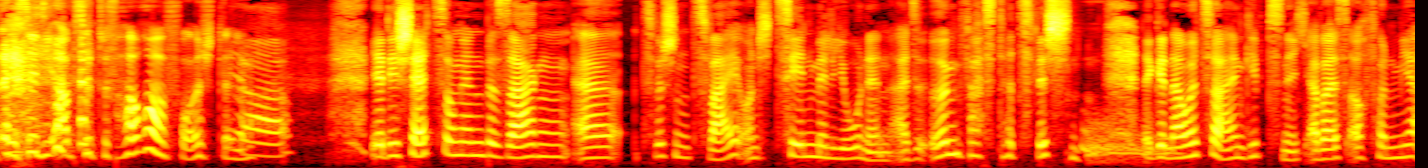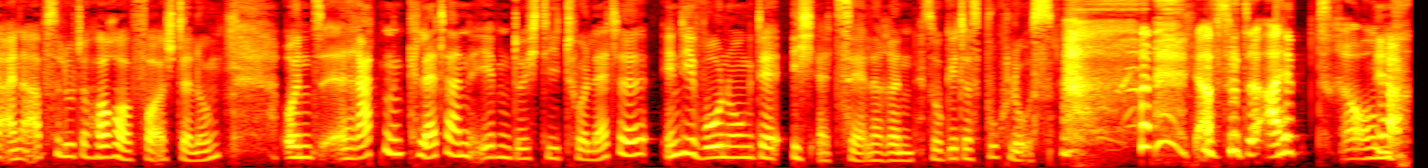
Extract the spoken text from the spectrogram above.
Das ist ja die absolute Horrorvorstellung. Ja. Ja, die Schätzungen besagen äh, zwischen zwei und zehn Millionen, also irgendwas dazwischen. Uh. Eine genaue Zahlen gibt's nicht, aber ist auch von mir eine absolute Horrorvorstellung. Und Ratten klettern eben durch die Toilette in die Wohnung der Ich-Erzählerin. So geht das Buch los. der absolute Albtraum. Ja.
